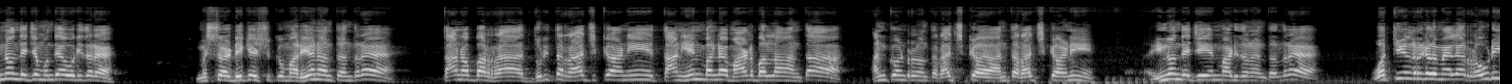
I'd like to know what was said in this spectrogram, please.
ಇನ್ನೊಂದು ಹೆಜ್ಜೆ ಮುಂದೆ ಹೋಗಿದ್ದಾರೆ. ಮಿಸ್ಟರ್ ಡಿ ಕೆ ಶಿವಕುಮಾರ್, ಏನಂತಂದ್ರೆ ತಾನೊಬ್ಬ ರಾ, ದುರಿತ ರಾಜಕಾರಣಿ, ತಾನು ಏನ್ ಬಂದ್ರೆ ಮಾಡಬಲ್ಲ ಅಂತ ಅನ್ಕೊಂಡ್ರು ಅಂತ ರಾಜಕ, ಅಂತ ರಾಜಕಾರಣಿ ಇನ್ನೊಂದು ಹೆಜ್ಜೆ ಏನ್ ಮಾಡಿದಾನೆ ಅಂತಂದ್ರೆ ವಕೀಲರುಗಳ ಮೇಲೆ ರೌಡಿ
